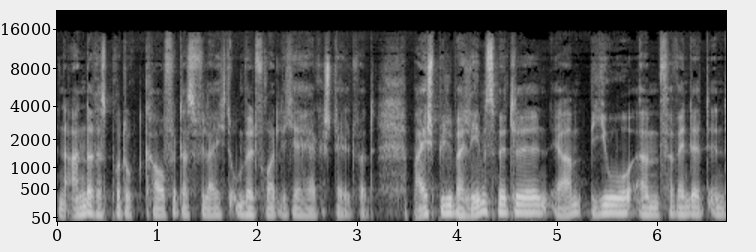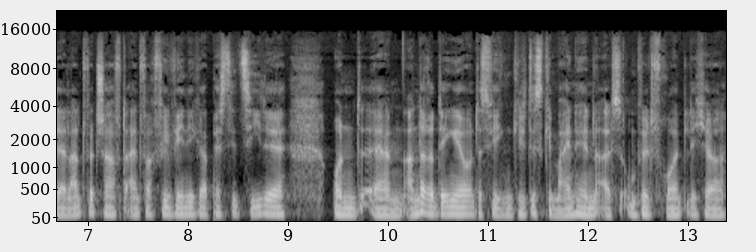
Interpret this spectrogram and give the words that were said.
ein anderes Produkt kaufe, das vielleicht umweltfreundlicher hergestellt wird. Beispiel bei Lebensmitteln, ja, Bio ähm, verwendet in der Landwirtschaft einfach viel weniger Pestizide und ähm, andere Dinge und deswegen gilt es gemeinhin als umweltfreundlicher.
